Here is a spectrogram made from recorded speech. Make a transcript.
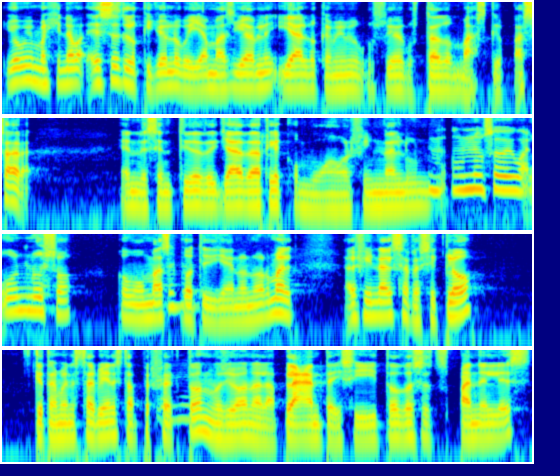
yo me imaginaba, eso es lo que yo lo veía más viable y era lo que a mí me hubiera gustado más que pasara en el sentido de ya darle como al final un, un uso igual. Un uso como más cotidiano, normal. Al final se recicló, que también está bien, está perfecto. Nos llevan a la planta y sí, todos estos paneles,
